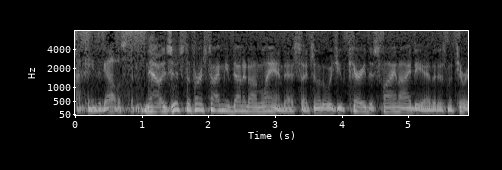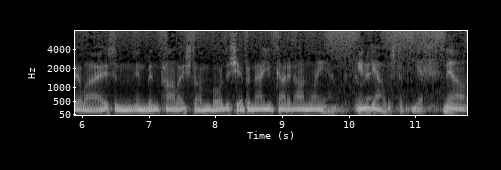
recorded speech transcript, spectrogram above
I came to Galveston. Now, is this the first time you've done it on land as such? In other words, you've carried this fine idea that has materialized and, and been polished on board the ship, and now you've got it on land in Galveston. Yes. Now,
